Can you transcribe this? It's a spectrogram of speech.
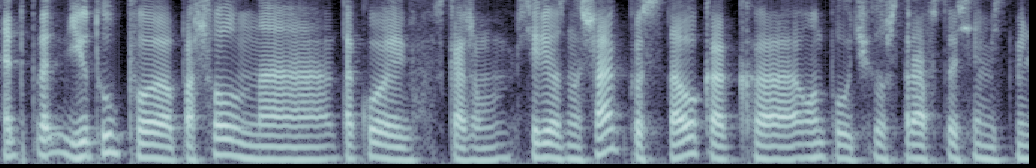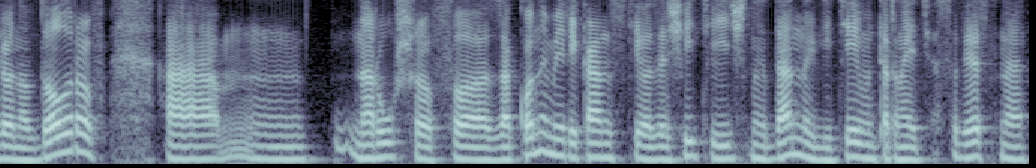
Это YouTube э, пошел на такой, скажем, серьезный шаг после того, как э, он получил штраф 170 миллионов долларов, а, нарушив э, закон американский о защите личных данных детей в интернете. Соответственно,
